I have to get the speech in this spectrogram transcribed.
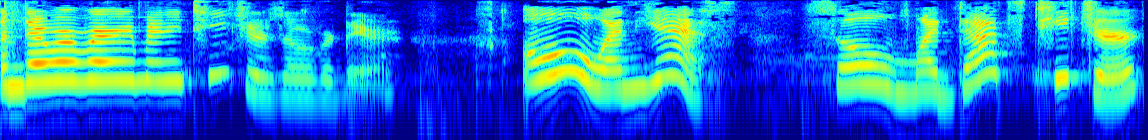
And there were very many teachers over there. Oh, and yes. So my dad's teacher,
